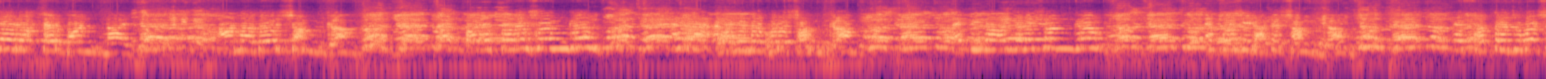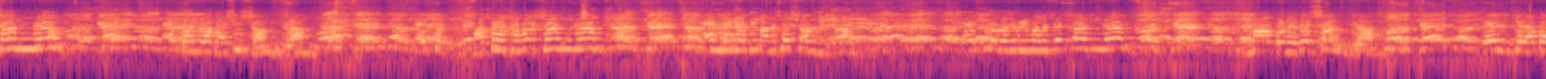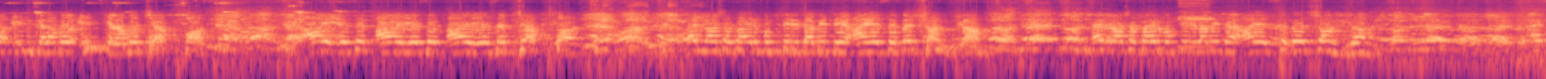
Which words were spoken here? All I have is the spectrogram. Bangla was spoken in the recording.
সেই রক্তের বন্যায় আমাদের সংগ্রাম। পরে পরে সংগ্রাম। সংগ্রাম একদিকে সংগ্রাম। একুশি ঘাটের সংগ্রাম। এক যুব সংগ্রাম। বাংলাবাসী সংগ্রাম। ছাত্র যুব সংগ্রাম। এক মেহনতি মানুষের সংগ্রাম। শ্রমজীবী মানুষের সংগ্রাম। মা বোনেদের সংগ্রাম। ইনকেলাবো ইনকেলাবো ইনকেলাবো জাপান আইএসএফ আইএসএফ আইএসএফ জাপান রসাবায়ের মুক্তির দাবিতে আইএসএফ এর সংগ্রাম। রসাবায়ের মুক্তির দাবিতে আইএসএফ এর সংগ্রাম। এই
